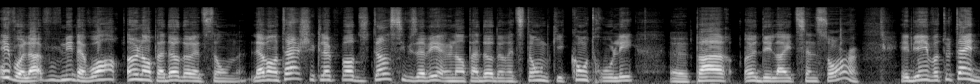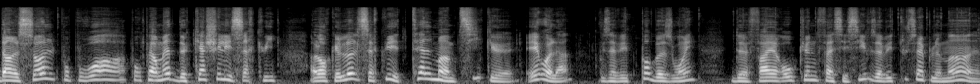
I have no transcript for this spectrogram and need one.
Et voilà, vous venez d'avoir un lampadaire de redstone. L'avantage, c'est que la plupart du temps, si vous avez un lampadaire de redstone qui est contrôlé euh, par un daylight sensor, eh bien, il va tout le temps être dans le sol pour pouvoir, pour permettre de cacher les circuits. Alors que là, le circuit est tellement petit que, et voilà, vous n'avez pas besoin de faire aucune facétie. Vous avez tout simplement euh,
